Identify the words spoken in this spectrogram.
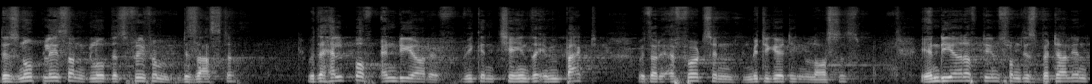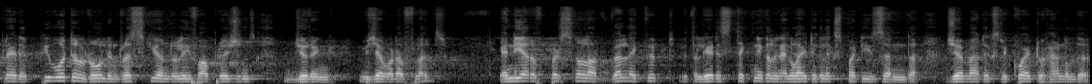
There's no place on globe that's free from disaster. With the help of NDRF, we can change the impact with our efforts in mitigating losses. NDRF teams from this battalion played a pivotal role in rescue and relief operations during Vijayawada floods. NDRF personnel are well equipped with the latest technical and analytical expertise and uh, geomatics required to handle the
